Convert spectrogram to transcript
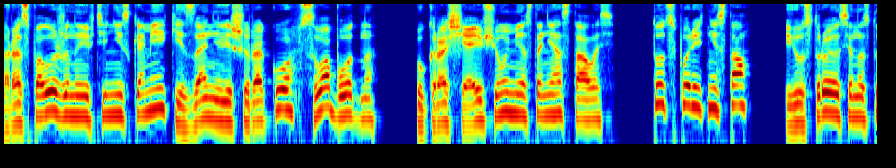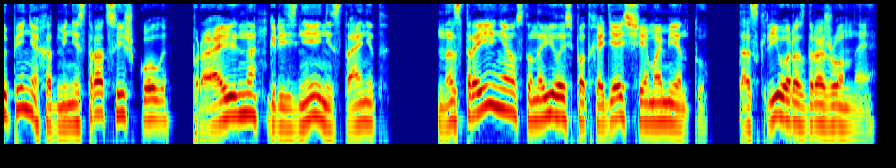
Расположенные в тени скамейки заняли широко, свободно. Укращающему места не осталось. Тот спорить не стал и устроился на ступенях администрации школы. Правильно, грязнее не станет. Настроение установилось подходящее моменту, тоскливо раздраженное.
